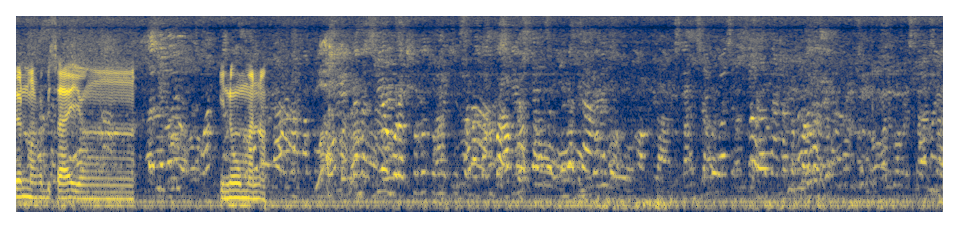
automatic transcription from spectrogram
Doon mga kabisaya yung inuman oh. Ay,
